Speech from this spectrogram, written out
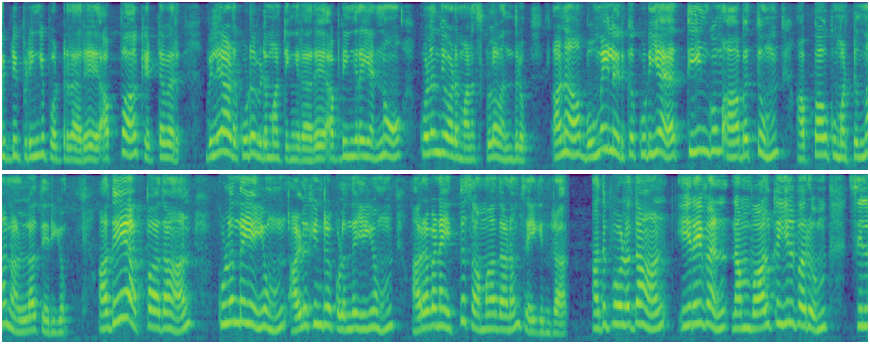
இப்படி பிடுங்கி போட்டுறாரு. அப்பா கெட்டவர் விளையாட கூட விட மாட்டேங்கிறாரு அப்படிங்கிற எண்ணம் குழந்தையோட மனசுக்குள்ளே வந்துடும் ஆனால் பொம்மையில் இருக்கக்கூடிய தீங்கும் ஆபத்தும் அப்பாவுக்கு மட்டும்தான் நல்லா தெரியும். அதே அப்பா தான் குழந்தையையும் அழுகின்ற குழந்தையையும் அரவணைத்து சமாதானம் செய்கின்றார். அதுபோல தான் இறைவன் நம் வாழ்க்கையில் வரும் சில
